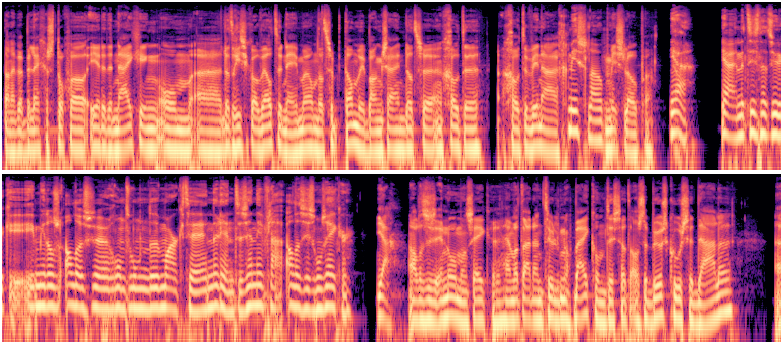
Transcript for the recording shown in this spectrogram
dan hebben beleggers toch wel eerder de neiging om uh, dat risico wel te nemen. Omdat ze dan weer bang zijn dat ze een grote, grote winnaar mislopen. mislopen. Ja. Ja, en het is natuurlijk inmiddels alles uh, rondom de markten en de rentes en de inflatie. Alles is onzeker. Ja, alles is enorm onzeker. En wat daar dan natuurlijk nog bij komt, is dat als de beurskoersen dalen. Uh,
